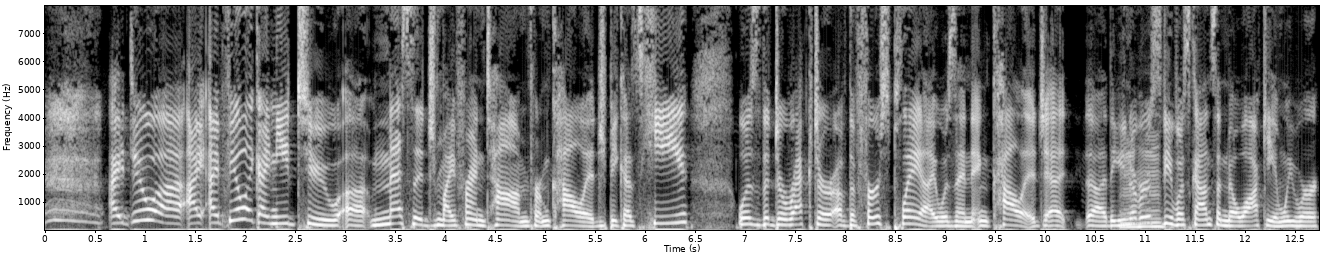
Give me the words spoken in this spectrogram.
I do. Uh, I, I feel like I need to uh, message my friend Tom from college because he was the director of the first play I was in in college at uh, the University of Wisconsin Milwaukee, and we were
